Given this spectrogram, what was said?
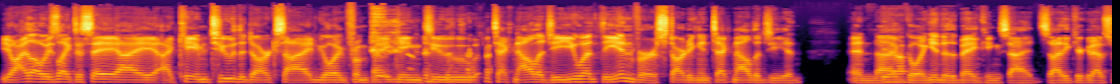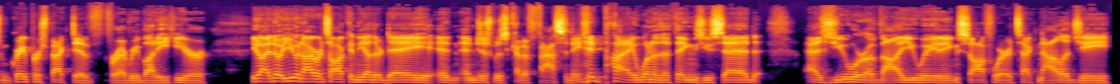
you know, I always like to say I I came to the dark side, going from banking to technology. You went the inverse, starting in technology and and uh, yeah. going into the banking side. So I think you're going to have some great perspective for everybody here. You know, I know you and I were talking the other day, and and just was kind of fascinated by one of the things you said as you were evaluating software technology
